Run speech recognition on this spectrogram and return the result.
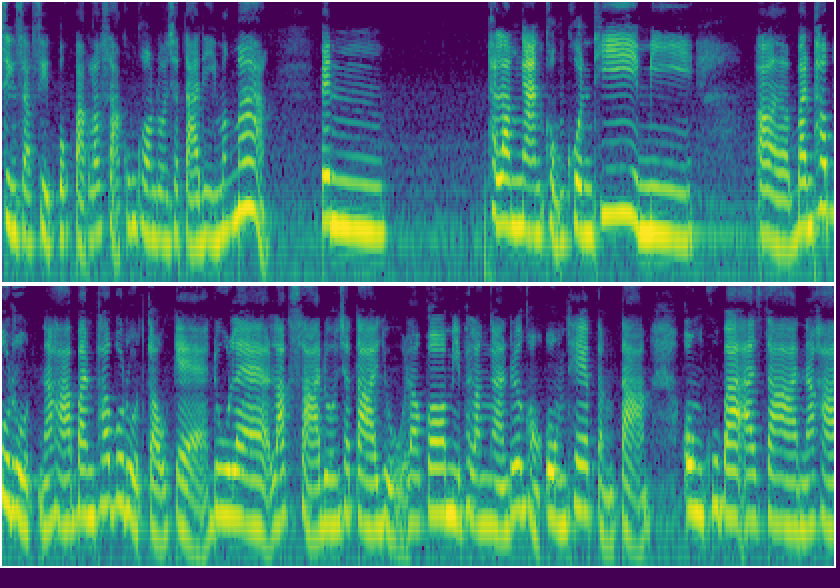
สิ่งศักดิ์สิทธิ์ปกปักรักษาคุ้มครองดวงชะตาดีมาก ๆ เป็นพลังงานของคนที่มีบรรพบุรุษนะคะบรรพบุรุษเก่าแก่ ดูแลรักษาดวงชะตาอยู่ แล้วก็มีพลังงานเรื่องขององค์เทพต่างๆ องค์ครูบาอาจารย์นะคะ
